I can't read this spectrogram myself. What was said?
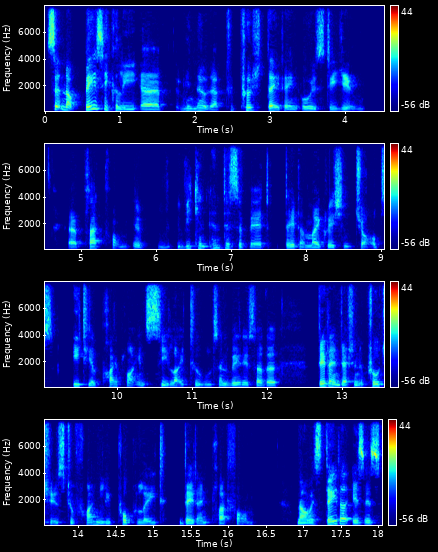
So now basically, uh, we know that to push data in OSDU uh, platform, uh, we can anticipate data migration jobs, ETL pipelines, CLI tools, and various other data ingestion approaches to finally populate data in platform. Now, as data is, is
